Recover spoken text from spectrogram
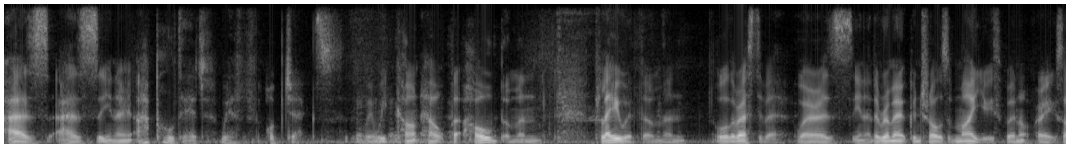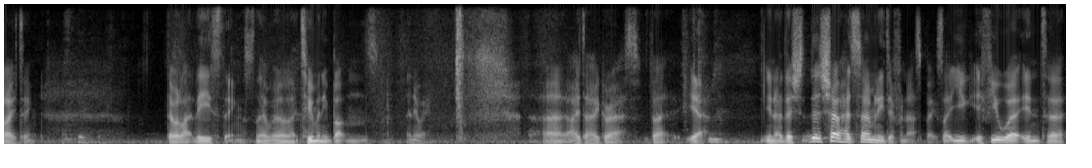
as as you know, Apple did with objects, where we can't help but hold them and play with them and all the rest of it. Whereas, you know, the remote controls of my youth were not very exciting. They were like these things. They were like too many buttons. Anyway, uh, I digress. But yeah, you know, the, sh- the, show had so many different aspects. Like, you, if you were into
